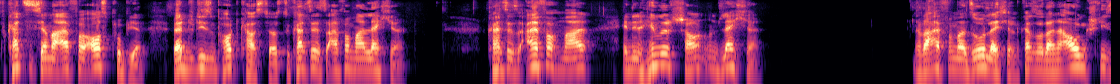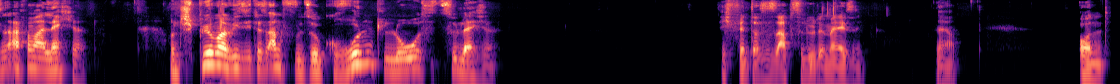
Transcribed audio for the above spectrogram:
Du kannst es ja mal einfach ausprobieren. Wenn du diesen Podcast hörst, du kannst jetzt einfach mal lächeln. Du kannst jetzt einfach mal in den Himmel schauen und lächeln. Oder einfach mal so lächeln. Du kannst auch deine Augen schließen und einfach mal lächeln. Und spür mal, wie sich das anfühlt, so grundlos zu lächeln. Ich finde, das ist absolut amazing. Ja. Und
